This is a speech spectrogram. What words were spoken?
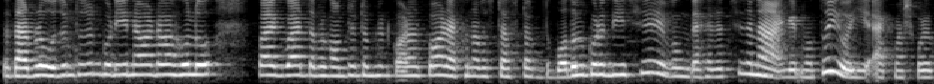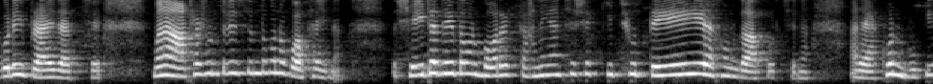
তো তারপরে ওজন টোজন করিয়ে নেওয়া নেওয়া হলো কয়েকবার, তারপর কমপ্লেন টমপ্লেন করার পর এখন আবার স্টাফটা বদল করে দিয়েছে এবং দেখা যাচ্ছে যে না, আগের মতোই ওই এক মাস করে করেই প্রায় যাচ্ছে। মানে আঠাশ উনত্রিশ দিন তো কোনো কথাই না। সেইটা যেহেতু আমার বরের কানে আছে, সে কিছুতেই এখন গা করছে না। আর এখন বুকিং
